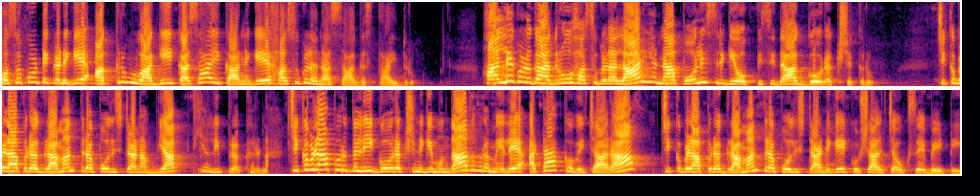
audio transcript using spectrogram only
ಹೊಸಕೋಟೆ ಕಡೆಗೆ ಅಕ್ರಮವಾಗಿ ಕಸಾಯಿಖಾನೆಗೆ ಹಸುಗಳನ್ನು ಸಾಗಿಸ್ತಾ ಇದ್ರು. ಹಲ್ಲೆಗೊಳಗಾದರೂ ಹಸುಗಳ ಲಾರಿಯನ್ನ ಪೊಲೀಸರಿಗೆ ಒಪ್ಪಿಸಿದ ಗೋರಕ್ಷಕರು. ಚಿಕ್ಕಬಳ್ಳಾಪುರ ಗ್ರಾಮಾಂತರ ಪೊಲೀಸ್ ಠಾಣಾ ವ್ಯಾಪ್ತಿಯಲ್ಲಿ ಪ್ರಕರಣ. ಚಿಕ್ಕಬಳ್ಳಾಪುರದಲ್ಲಿ ಗೋರಕ್ಷಣೆಗೆ ಮುಂದಾದವರ ಮೇಲೆ ಅಟ್ಯಾಕ್ ವಿಚಾರ. ಚಿಕ್ಕಬಳ್ಳಾಪುರ ಗ್ರಾಮಾಂತರ ಪೊಲೀಸ್ ಠಾಣೆಗೆ ಕುಶಾಲ್ ಚೌಕ್ಸೆ ಭೇಟಿ.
